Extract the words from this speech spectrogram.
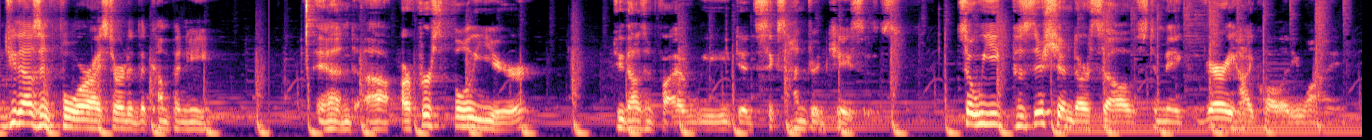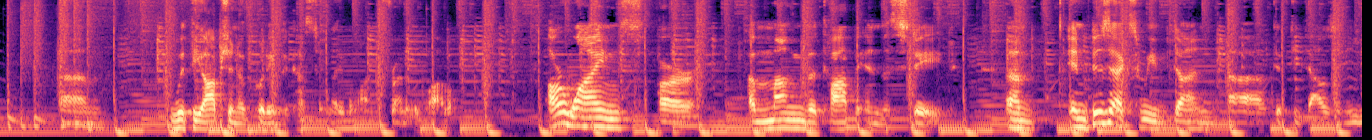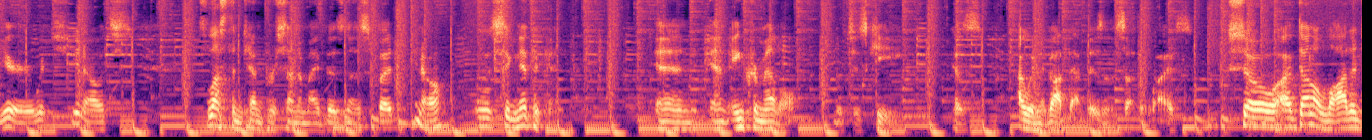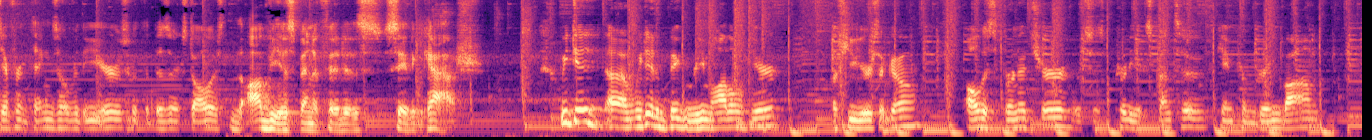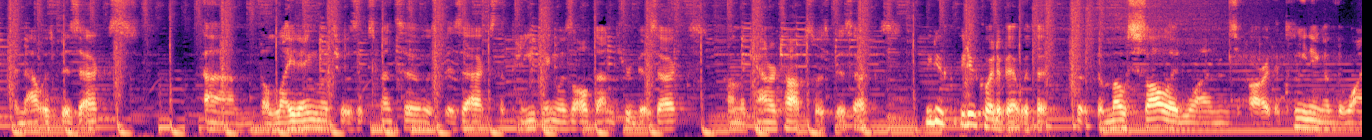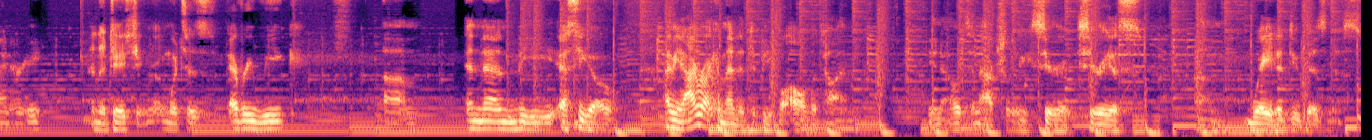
In 2004, I started the company, and uh, our first full year, 2005, we did 600 cases. So we positioned ourselves to make very high quality wine um, with the option of putting the custom label on the front of the bottle. Our wines are among the top in the state. Um, in BizX, we've done uh, 50,000 a year, which, you know, it's, it's less than 10% of my business, but, you know, it was significant and, and incremental, which is key because I wouldn't have got that business otherwise. So I've done a lot of different things over the years with the BizX dollars. The obvious benefit is saving cash. We did, uh, we did a big remodel here a few years ago. All this furniture, which is pretty expensive, came from Greenbaum, and that was BizX. Um, the lighting, which was expensive, was BizX. The painting was all done through BizX. On the countertops was BizX. We do, we do quite a bit with it. The, the most solid ones are the cleaning of the winery and the tasting room, which is every week. Um, and then the SEO. I mean, I recommend it to people all the time. You know, it's an actually serious, serious um, way to do business.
